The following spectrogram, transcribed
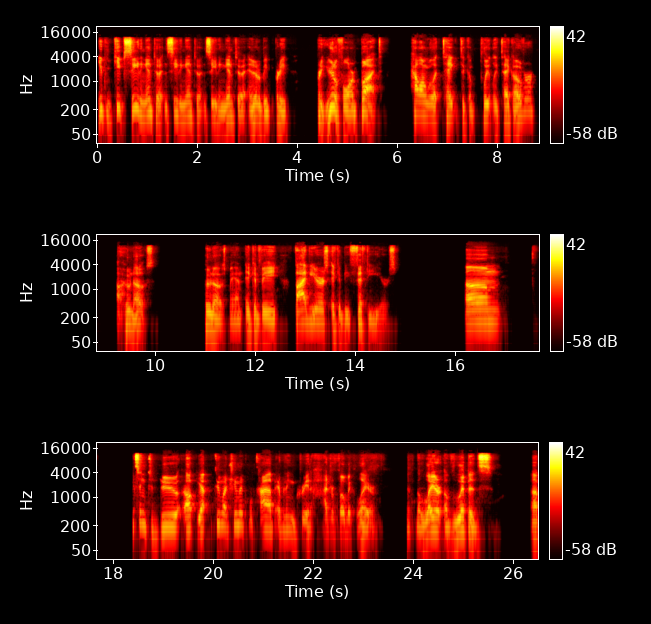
you can keep seeding into it and seeding into it and seeding into it, and it'll be pretty pretty uniform, but how long will it take to completely take over? Uh, who knows? Who knows, man? It could be five years, it could be 50 years. Um, fixing to do oh, yep, too much humic will tie up everything and create a hydrophobic layer. The layer of lipids. Uh,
